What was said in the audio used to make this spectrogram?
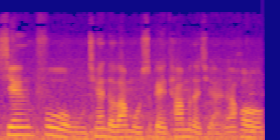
先付五千德拉姆是给他们的钱，然后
